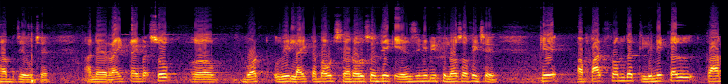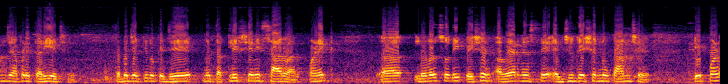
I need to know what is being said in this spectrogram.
હબ જેવું છે. અને right time so what we like about sir also જે એક એલસીની બી ફિલોસોફી છે, કે અપાર્ટ ફ્રોમ ધ ક્લિનિકલ કામ જે આપણે કરીએ છીએ, તમે જેમ કીધું કે જે મેં તકલીફ છે એની સારવાર, પણ એક લેવલ સુધી પેશન્ટ અવેરનેસ છે એજ્યુકેશનનું કામ છે, એ પણ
